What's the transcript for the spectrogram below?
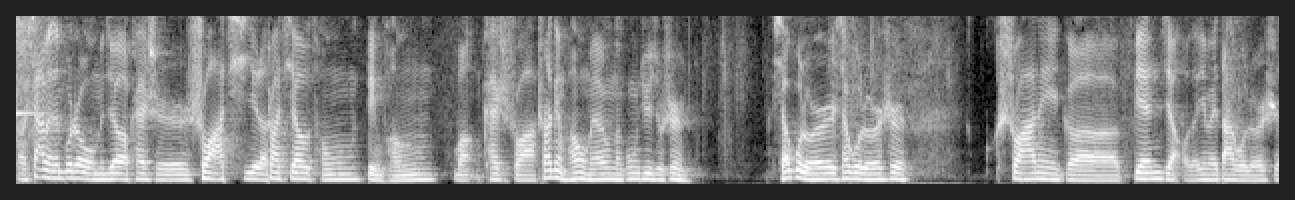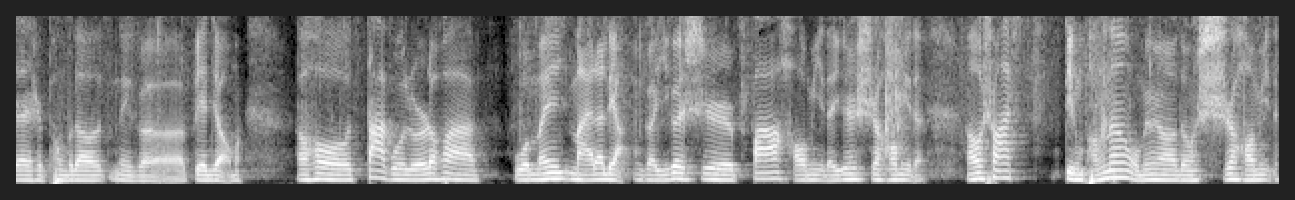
好，下面的步骤我们就要开始刷漆了。刷漆要从顶棚往开始刷。刷顶棚我们要用的工具就是小滚轮，小滚轮是刷那个边角的，因为大滚轮实在是碰不到那个边角嘛。然后大滚轮的话。我们买了两个，一个是八毫米的，一个是十毫米的。然后刷顶棚呢，我们用要用十毫米的，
